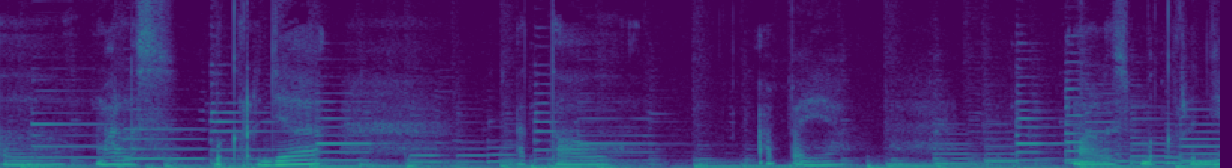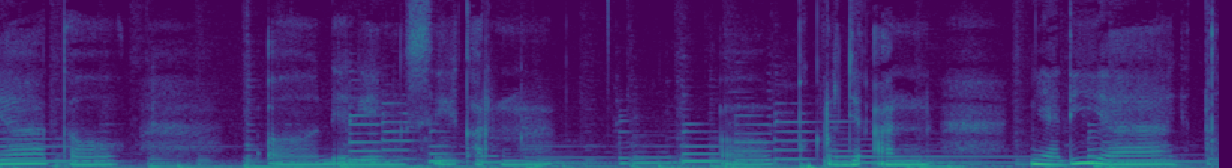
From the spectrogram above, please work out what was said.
uh, males bekerja atau apa ya males bekerja atau uh, dia gengsi karena uh, pekerjaannya dia gitu.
